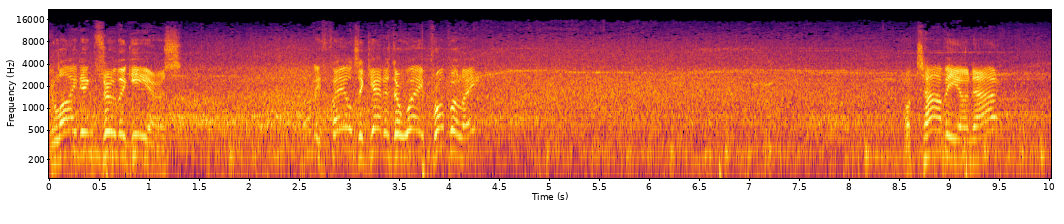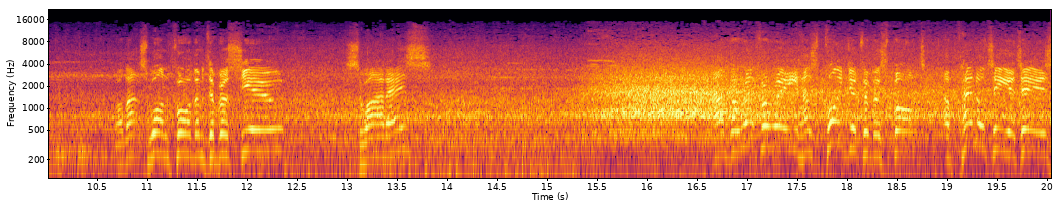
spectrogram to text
Gliding through the gears. Well, he failed to get it away properly. Otavio now. Well, that's one for them to pursue. Suarez. And the referee has pointed to the spot. A penalty it is,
